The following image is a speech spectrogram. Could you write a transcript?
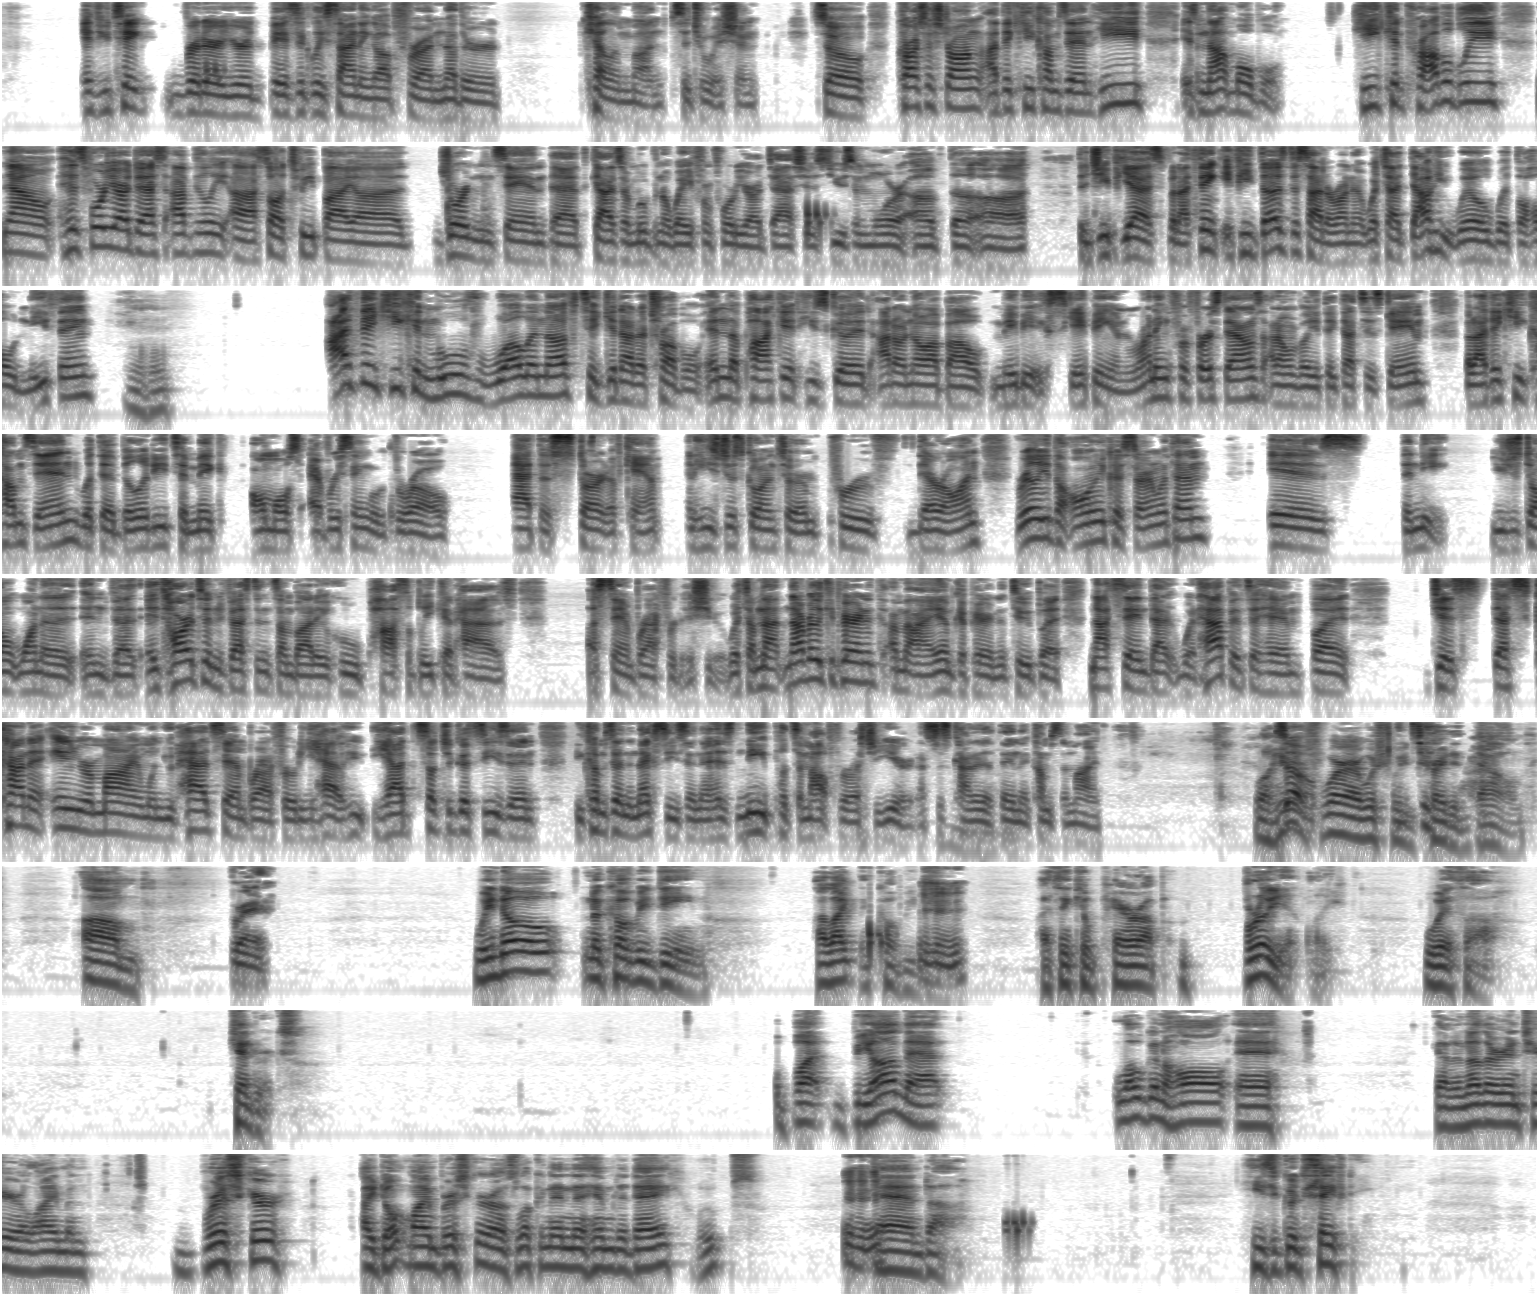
if you take Ridder, you're basically signing up for another Kellen Mond situation. So Carson Strong, I think he comes in. He is not mobile. He can probably now his forty yard dash. Obviously, uh, I saw a tweet by uh, Jordan saying that guys are moving away from forty yard dashes, using more of the uh, the GPS. But I think if he does decide to run it, which I doubt he will with the whole knee thing, hmm I think he can move well enough to get out of trouble. In the pocket, he's good. I don't know about maybe escaping and running for first downs. I don't really think that's his game, but I think he comes in with the ability to make almost every single throw at the start of camp, and he's just going to improve thereon. Really, the only concern with him is the knee. You just don't want to invest. It's hard to invest in somebody who possibly could have a Sam Bradford issue, which I'm not not really comparing it. I, mean, I am comparing the two, but not saying that would happen to him. But just that's kind of in your mind when you had Sam Bradford. He had he, he had such a good season. He comes in the next season and his knee puts him out for the rest of the year. That's just kind of the thing that comes to mind. Well, here's So- where I wish we'd traded down. Um, Right. we know Nakobe Dean. I like Nakobe Dean. hmm I think he'll pair up brilliantly with uh, Kendricks. But beyond that, Logan Hall, eh, got another interior lineman. Brisker, I don't mind Brisker. I was looking into him today. Oops. hmm And uh, he's a good safety.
